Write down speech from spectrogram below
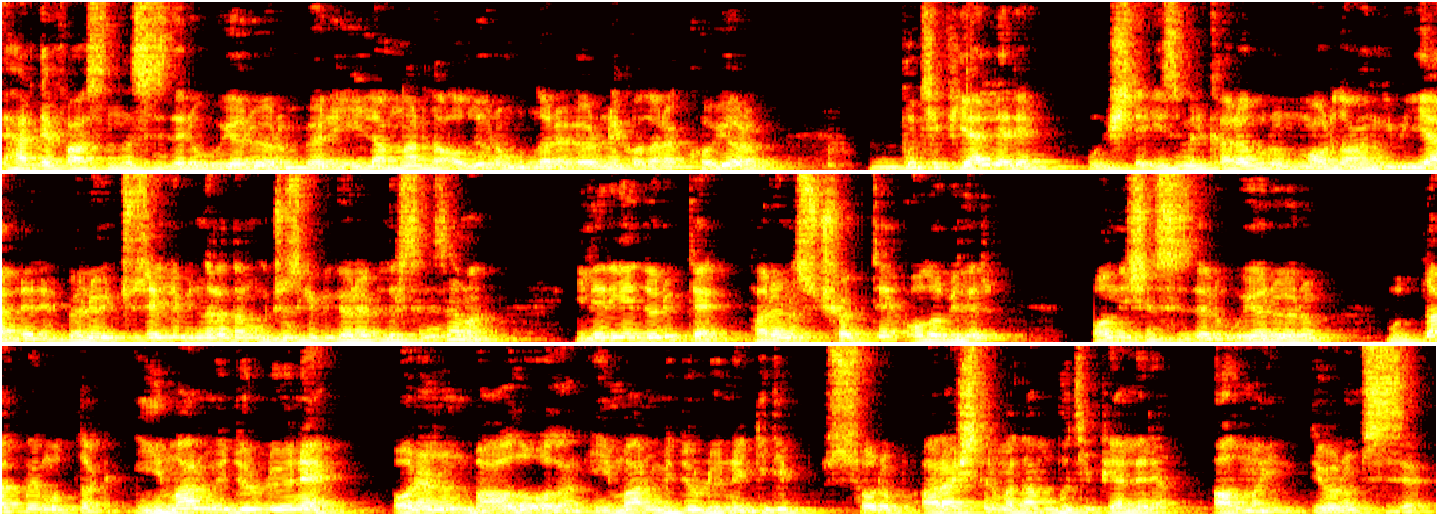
her defasında sizleri uyarıyorum. Böyle ilanlar da alıyorum. Bunları örnek olarak koyuyorum. Bu tip yerleri, bu işte İzmir, Karaburun, Mordoğan gibi yerleri böyle 350 bin liradan ucuz gibi görebilirsiniz ama ileriye dönük de paranız çöpte olabilir. Onun için sizleri uyarıyorum. Mutlak ve mutlak imar müdürlüğüne oranın bağlı olan imar müdürlüğüne gidip sorup araştırmadan bu tip yerleri almayın diyorum size.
